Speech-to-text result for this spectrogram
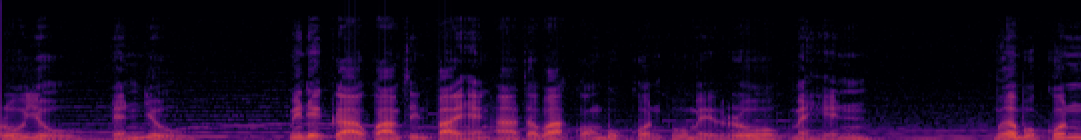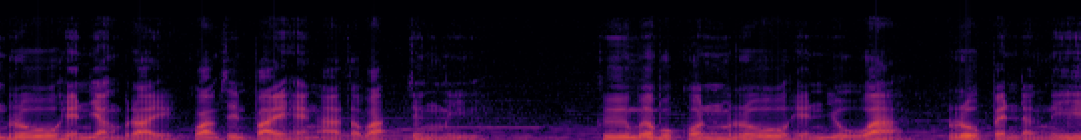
รู้อยู่ เห็นอยู่ ไม่ได้กล่าวความสิ้นไปแห่งอาสวะของบุคคลผู้ไม่รู้ไม่เห็น เมื่อบุคคลรู้เห็นอย่างไร ความสิ้นไปแห่งอาสวะจึงมี คือเมื่อบุคคลรู้เห็นอยู่ว่า รูปเป็นดังนี้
